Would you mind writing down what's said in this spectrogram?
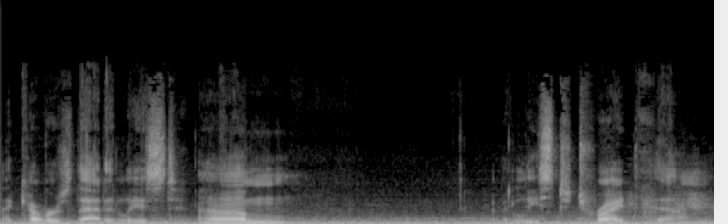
that covers that at least. Um, at least tried them.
